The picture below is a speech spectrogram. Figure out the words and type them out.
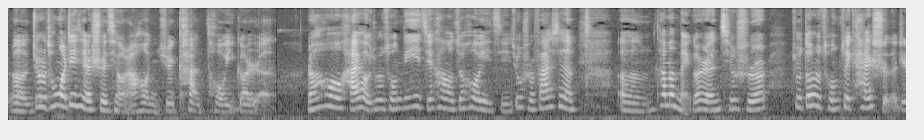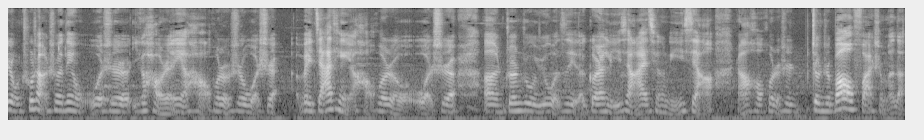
嗯，就是通过这些事情，然后你去看透一个人。然后还有就是从第一集看到最后一集，就是发现，嗯，他们每个人其实就都是从最开始的这种出场设定，我是一个好人也好，或者是我是。为家庭也好，或者我是嗯专注于我自己的个人理想、爱情理想，然后或者是政治抱负啊什么的。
